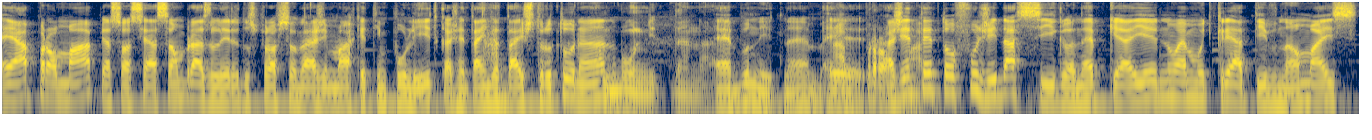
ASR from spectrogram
É a Promap, Associação Brasileira dos Profissionais de Marketing Político. A gente ainda tá estruturando. Bonito danado. É bonito, né? É, Promap. a gente tentou fugir da sigla, né? Porque aí não é muito criativo, não, mas.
